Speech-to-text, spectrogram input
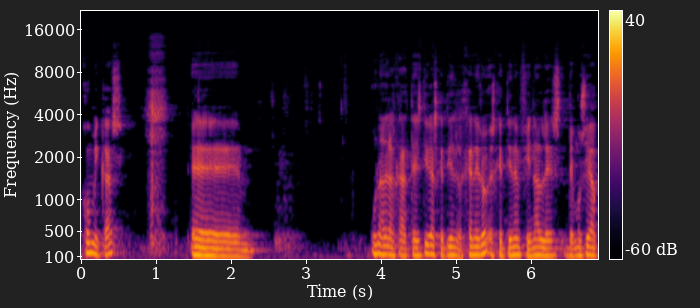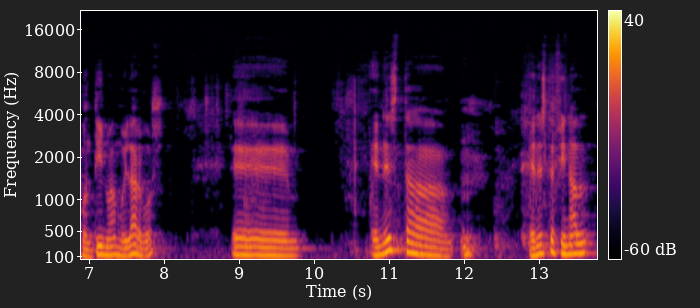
cómicas eh, una de las características que tiene el género es que tienen finales de música continua muy largos. Eh, en, esta, en este final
